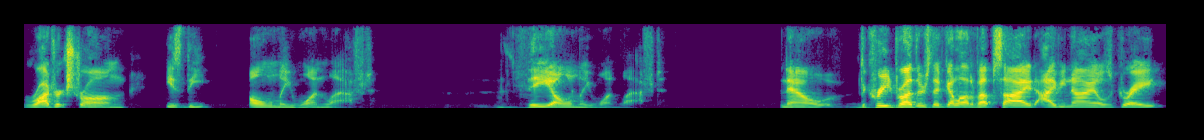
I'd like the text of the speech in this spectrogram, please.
Roderick Strong is the only one left. The only one left. Now, the Creed brothers, they've got a lot of upside. Ivy Niles, great.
